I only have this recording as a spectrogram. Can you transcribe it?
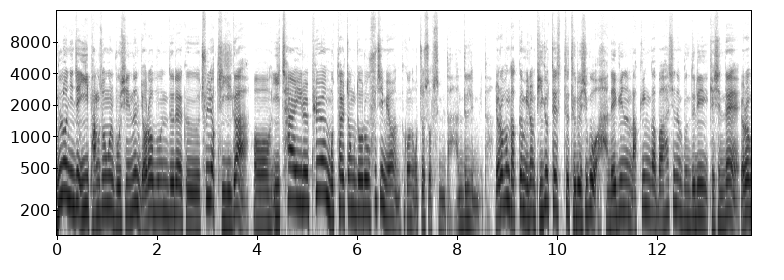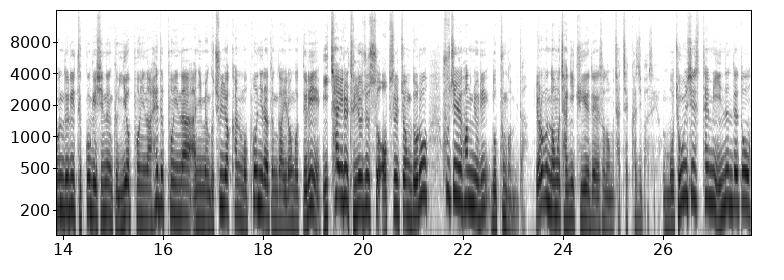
물론 이제 이 방송을 보시는 여러분들의 그 출력 기기가 어, 이 차이를 표현 못할 정도로 후지면 그건 어쩔 수 없습니다. 안 들립니다. 여러분 가끔 이런 비교 테스트 들으시고 아, 내 귀는 막귀인가 봐 하시는 분들이 계신데 여러분들이 듣고 계시는 그 이어폰이나 헤드폰이나 아니면 그 출력하는 뭐 폰이라든가 이런 것들이 이 차이를 들려줄 수 없을 정도로 후질 확률이 높은 겁니다. 여러분 너무 자기 귀에 대해서 너무 자책하지 마세요. 뭐 좋은 시스템이 있는데도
